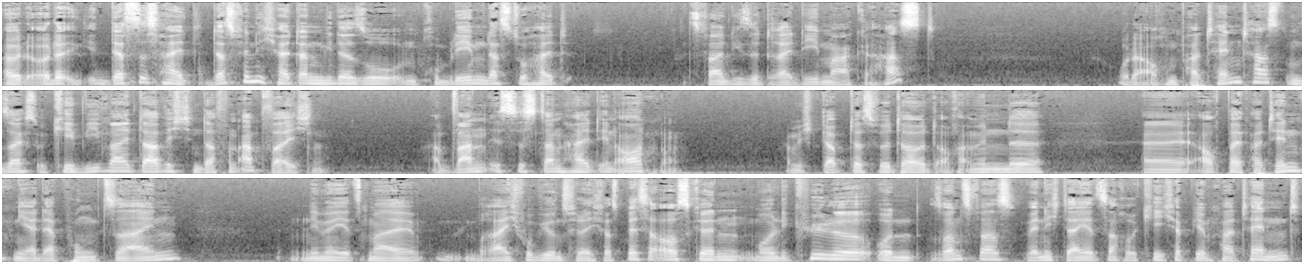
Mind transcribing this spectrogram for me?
Oder, oder das ist halt, das finde ich halt dann wieder so ein Problem, dass du halt zwar diese 3D-Marke hast oder auch ein Patent hast und sagst, okay, wie weit darf ich denn davon abweichen? Ab wann ist es dann halt in Ordnung? Aber ich glaube, das wird halt auch am Ende äh, auch bei Patenten ja der Punkt sein, nehmen wir jetzt mal einen Bereich, wo wir uns vielleicht was besser auskennen, Moleküle und sonst was. Wenn ich da jetzt sage, okay, ich habe hier ein Patent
